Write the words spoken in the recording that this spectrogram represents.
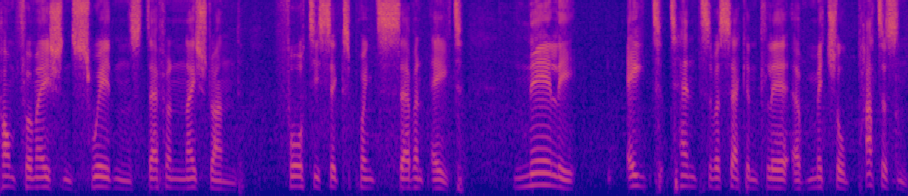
Confirmation, Sweden, Stefan Nystrand, 46.78. Nearly eight tenths of a second clear of Mitchell Patterson,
